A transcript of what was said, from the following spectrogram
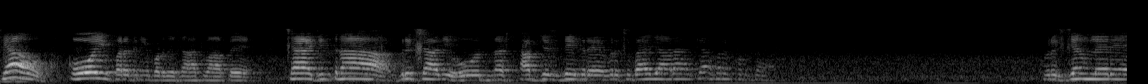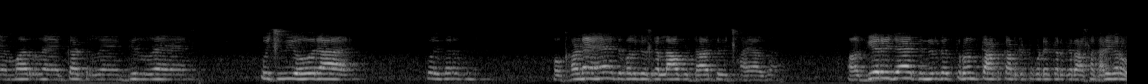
क्या होगा? कोई फ़र्क नहीं पड़ता साथ वहाँ पे। चाहे जितना वृक्ष आदि हो, नष्ट। आप जैसे देख रहे हैं, वृक्ष बह जा रहा है, क्या फ़र्क पड़ता है? वृक्ष जन्म ले रहे हैं, मर रहे हैं, कट रहे हैं, गिर रहे हैं, कुछ भी हो रहा है, कोई फ़र्क नहीं। वो खड़े हैं तो बल्कि उसका लाभ उठाते हुए छाया का और गिर जाए तो निर्गत तुरंत काट काट के टुकड़े करके रास्ता खाली करो।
